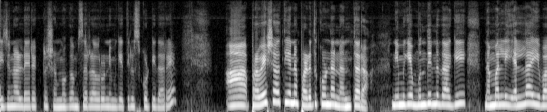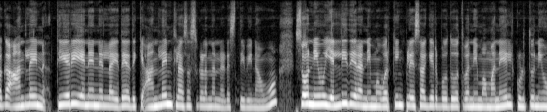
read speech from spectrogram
ರೀಜನಲ್ ಡೈರೆಕ್ಟರ್ ಷಣ್ಮುಗಂ ಸರ್ ಅವರು ನಿಮಗೆ ತಿಳಿಸ್ಕೊಟ್ಟಿದ್ದಾರೆ ಆ ಪ್ರವೇಶಾತಿಯನ್ನು ಪಡೆದುಕೊಂಡ ನಂತರ ನಿಮಗೆ ಮುಂದಿನದಾಗಿ ನಮ್ಮಲ್ಲಿ ಎಲ್ಲ ಇವಾಗ ಆನ್ಲೈನ್ ಥಿಯರಿ ಏನೇನೆಲ್ಲ ಇದೆ, ಅದಕ್ಕೆ ಆನ್ಲೈನ್ ಕ್ಲಾಸಸ್ಗಳನ್ನು ನಡೆಸ್ತೀವಿ ನಾವು. ಸೊ ನೀವು ಎಲ್ಲಿದ್ದೀರಾ? ನಿಮ್ಮ ವರ್ಕಿಂಗ್ ಪ್ಲೇಸ್ ಆಗಿರ್ಬೋದು ಅಥವಾ ನಿಮ್ಮ ಮನೆಯಲ್ಲಿ ಕುಳಿತು ನೀವು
